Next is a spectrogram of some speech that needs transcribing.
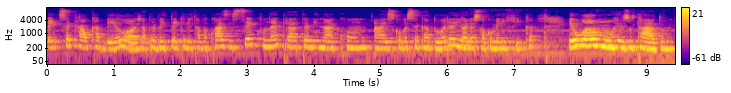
Acabei de secar o cabelo, ó, já aproveitei que ele tava quase seco, né, pra terminar com a escova secadora e olha só como ele fica. Eu amo o resultado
